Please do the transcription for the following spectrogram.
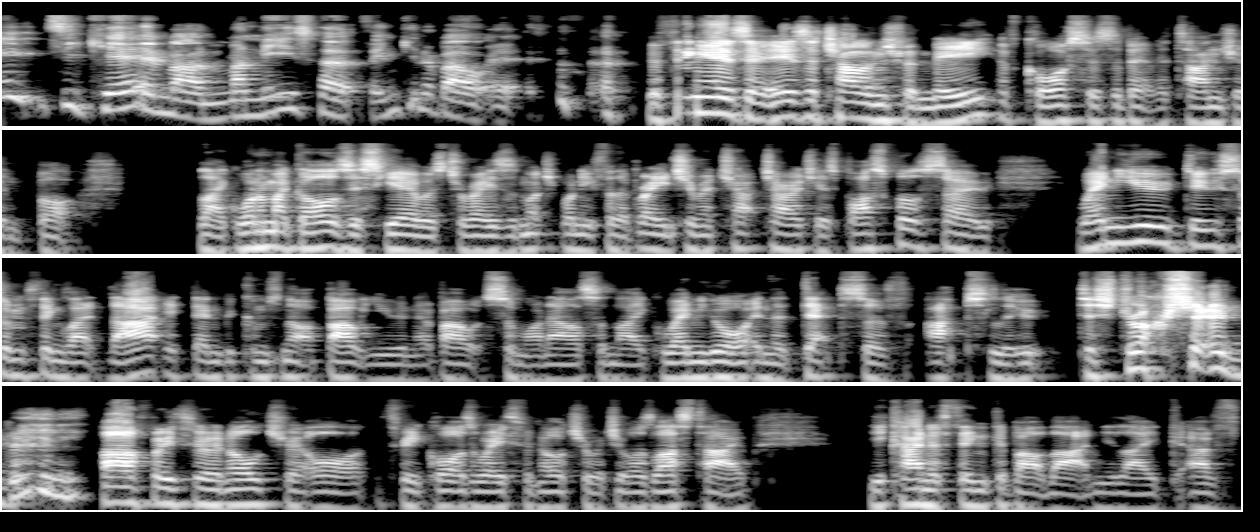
80K, man. My knees hurt thinking about it. the thing is, it is a challenge for me. Of course, it's a bit of a tangent, but like one of my goals this year was to raise as much money for the Brain Tumor charity as possible. So when you do something like that, it then becomes not about you and about someone else. And like when you're in the depths of absolute destruction halfway through an ultra or three quarters away through an ultra, which it was last time, you kind of think about that and you're like, I've,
